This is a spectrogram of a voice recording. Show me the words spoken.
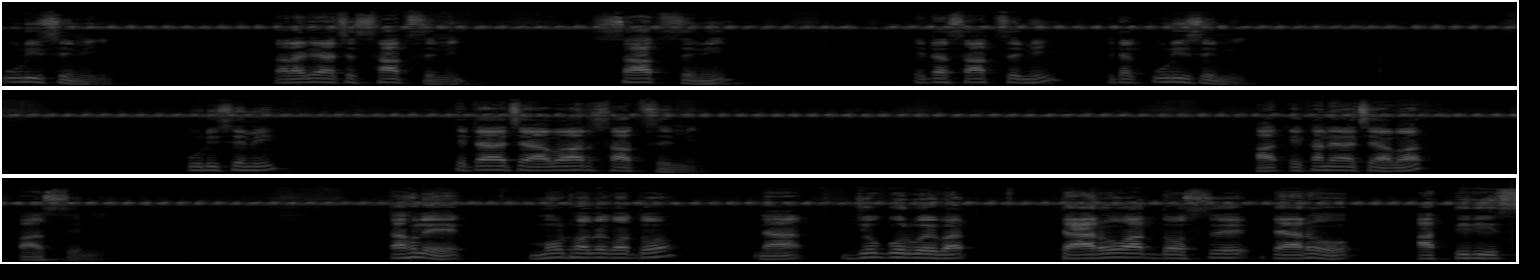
কুড়ি সেমি তার আগে আছে সাত সেমি সাত সেমি এটা সাত সেমি এটা কুড়ি সেমি কুড়ি সেমি এটা আছে আবার সাত সেমি আর এখানে আছে আবার পাঁচ সেমি তাহলে মোট হবে কত? না, যোগ করব এবার। তেরো আর দশে, তেরো আর তিরিশ,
